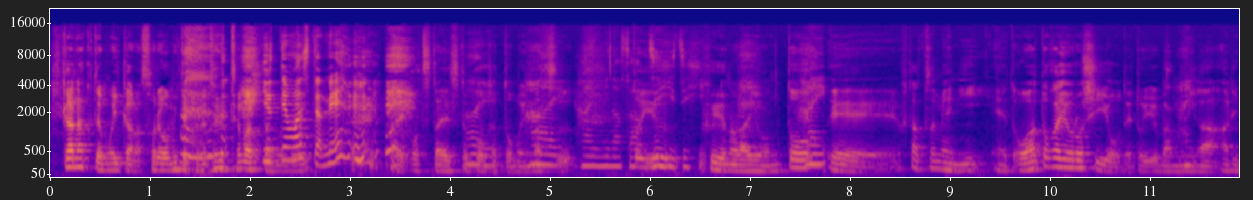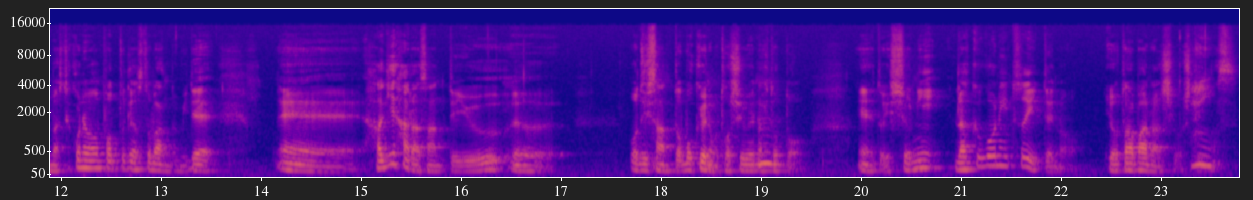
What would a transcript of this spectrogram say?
聞かなくてもいいからそれを見てくれと言ってました 言ってましたね。はい、お伝えしておこうかと思います。はい、はいはい皆さんというぜひぜひ。冬のライオンと、はい。え2つ目に、えーと「お後がよろしいようで」という番組がありまして、これもポッドキャスト番組で、えー萩原さんっていう、えーおじさんと僕よりも年上の人と,、えーと一緒に落語についてのヨタ話をしています。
